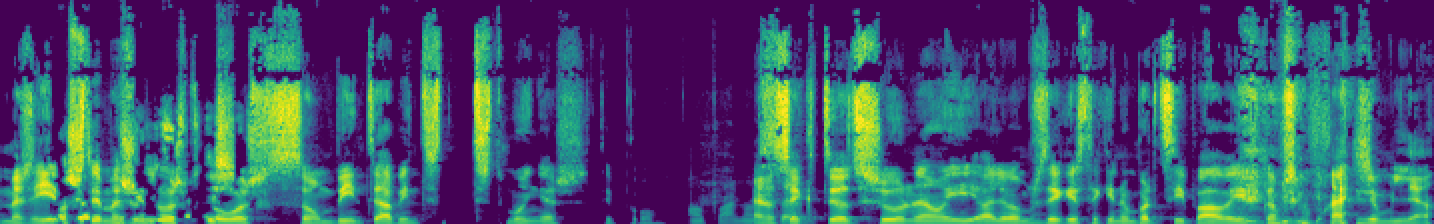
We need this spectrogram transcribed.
Mas aí é sistema duas pessoas, são 20 a 20 testemunhas. Tipo, Opa, não a não sei. ser que todos se unam e olha, vamos dizer que este aqui não participava e ficamos com mais de um milhão.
